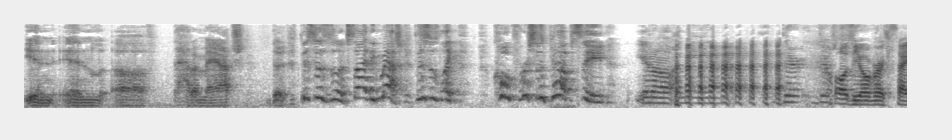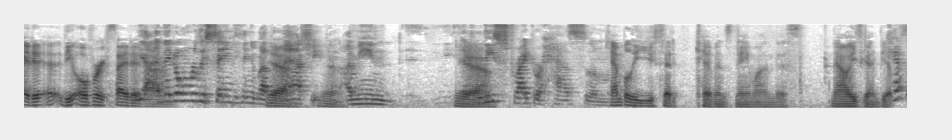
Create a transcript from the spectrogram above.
in in uh, had a match. The, this is an exciting match. This is like Coke versus Pepsi. You know, I mean, they're, they're Oh, the so- overexcited, the overexcited. yeah, uh, and they don't really say anything about Yeah, the match. Even yeah. I mean, Yeah. at least Striker has some. Can't believe you said Kevin's name on this. Now he's gonna be Kevin's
